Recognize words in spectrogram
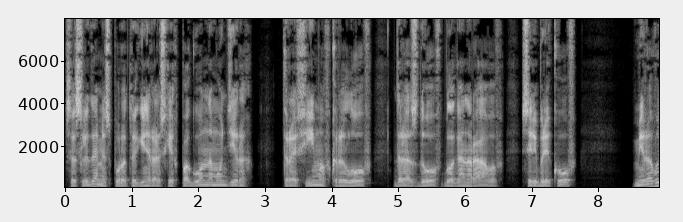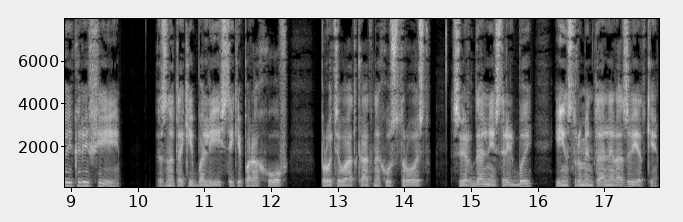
со следами споротых генеральских погон на мундирах, Трофимов, Крылов, Дроздов, Благонравов, Серебряков, мировые корифеи, знатоки баллистики, порохов, противооткатных устройств, сверхдальней стрельбы и инструментальной разведки,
